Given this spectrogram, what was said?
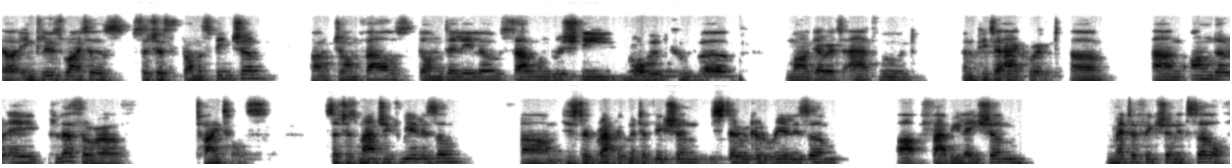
uh, includes writers such as Thomas Pynchon, uh, John Fowles, Don DeLillo, Salman Rushdie, Robert Coover, Margaret Atwood, and Peter Ackroyd, um, and under a plethora of titles, such as magic realism, um, historiographic metafiction, hysterical realism, uh, fabulation, metafiction itself.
